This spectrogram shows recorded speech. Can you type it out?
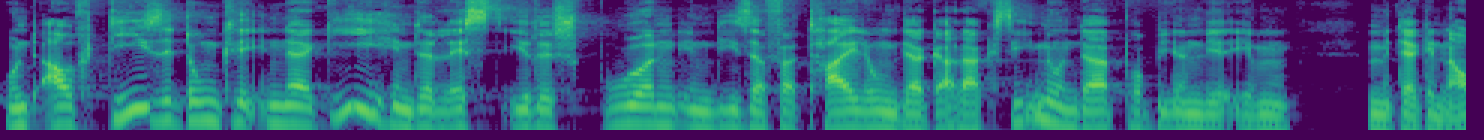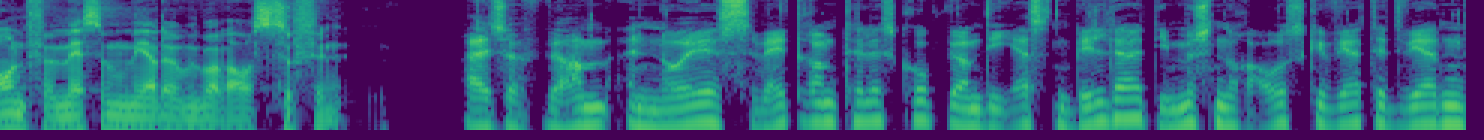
Und auch diese dunkle Energie hinterlässt ihre Spuren in dieser Verteilung der Galaxien und da probieren wir eben mit der genauen Vermessung mehr darüber rauszufinden. Also, wir haben ein neues Weltraumteleskop, wir haben die ersten Bilder, die müssen noch ausgewertet werden.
